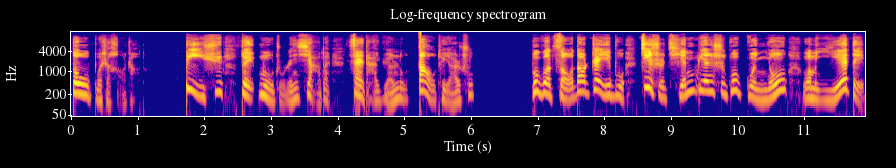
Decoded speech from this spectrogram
都不是好兆头，必须对墓主人下拜，再打原路倒退而出。不过走到这一步，即使前边是锅滚油，我们也得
